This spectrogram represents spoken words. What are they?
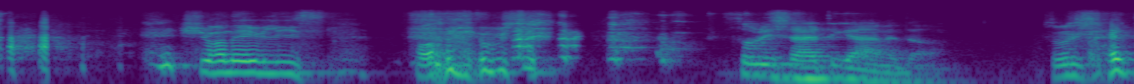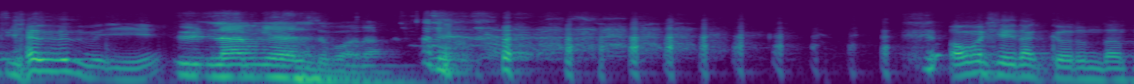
Şu an evliyiz. Diyormuş. Soru işareti gelmedi ama. Soru işareti gelmedi mi? İyi. Ünlem geldi bana. Ama şeyden karından.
